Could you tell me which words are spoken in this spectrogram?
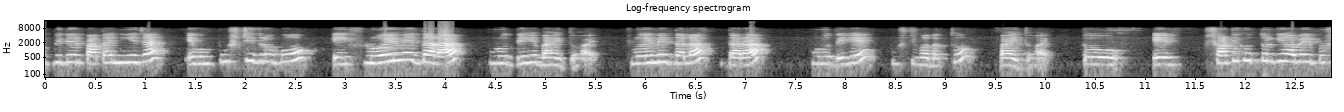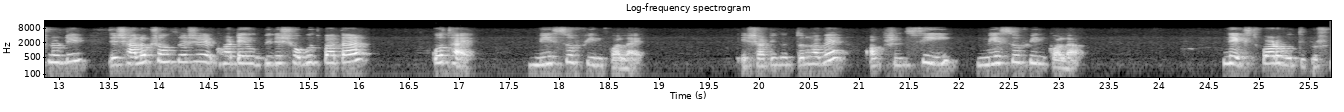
উদ্ভিদের পাতায় নিয়ে যায় এবং পুষ্টি দ্রব্য এই ফ্লোয়েমের দ্বারা পুরো দেহে বাহিত হয়। ফ্লোয়েমের দ্বারা দ্বারা পুরো দেহে পুষ্টি পদার্থ বাহিত হয়। তো এর সঠিক উত্তর কি হবে এই প্রশ্নটির? যে শালক সংশ্লেষে ঘটে উদ্ভিদের সবুজ পাতার কোথায়? মেসোফিল কলায়। এর সঠিক উত্তর হবে অপশন সি, মেসোফিল কলা। নেক্সট পরবর্তী প্রশ্ন।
